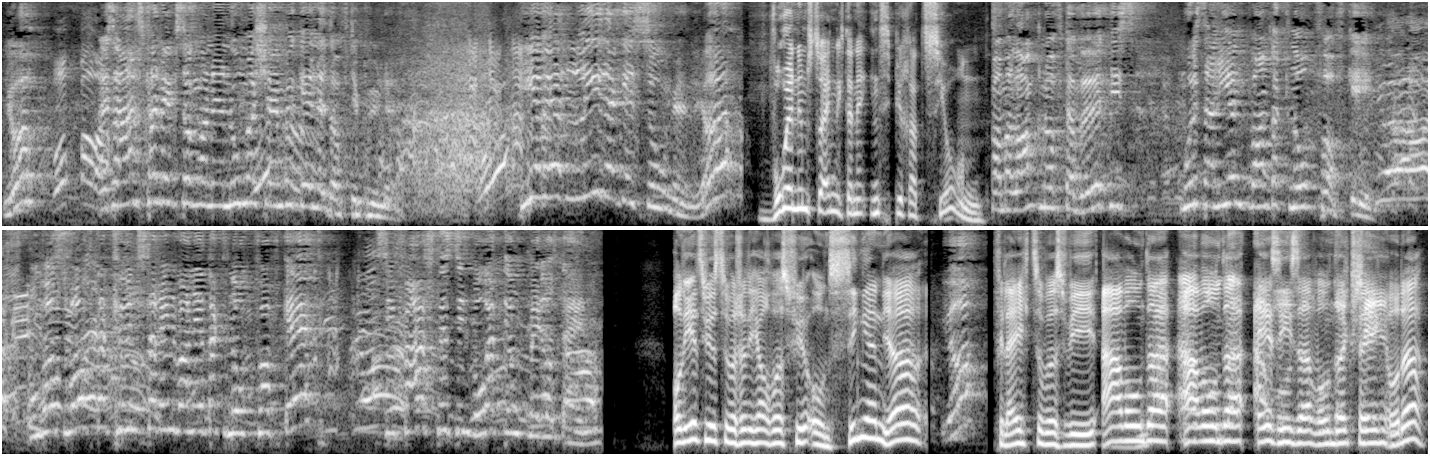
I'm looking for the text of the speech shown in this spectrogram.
Ja? Also eins kann ich sagen, wenn ich eine Nummer scheinbar gehe nicht auf die Bühne. Hier werden Lieder gesungen, ja? Woher nimmst du eigentlich deine Inspiration? Wenn man lang genug auf der Welt ist, muss dann irgendwann der Knopf aufgehen. Und was macht der Künstlerin, wenn ihr der Knopf aufgeht? Sie fasst es in Worte und Melodien. Und jetzt wirst du wahrscheinlich auch was für uns singen, ja? Ja? Vielleicht sowas wie A Wunder, A Wunder, es ist ein Wundergeschehen, oder?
